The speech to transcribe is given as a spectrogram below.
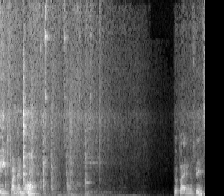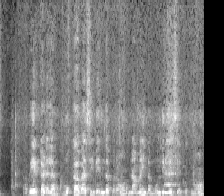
வெயிட் பண்ணணும். இப்போ பாருங்க ஃப்ரெண்ட்ஸ் வேர்க்கடலை முக்கால்வாசி வெந்தப்புறம் நம்ம இந்த முந்திரியை சேர்த்துக்கணும்.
